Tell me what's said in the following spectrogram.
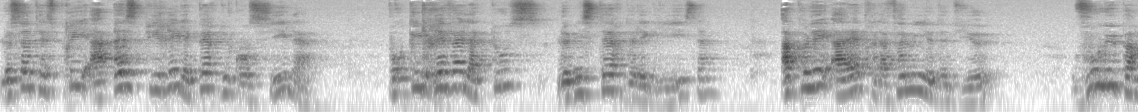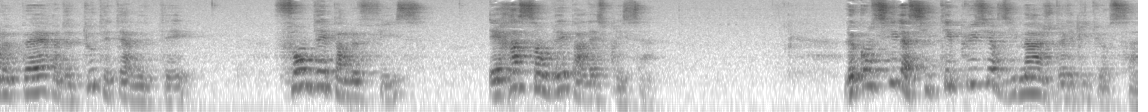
le Saint-Esprit a inspiré les pères du Concile pour qu'ils révèlent à tous le mystère de l'Église, appelée à être la famille de Dieu, voulue par le Père de toute éternité, fondée par le Fils et rassemblée par l'Esprit Saint. Le Concile a cité plusieurs images de l'Écriture sainte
